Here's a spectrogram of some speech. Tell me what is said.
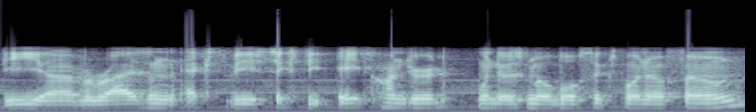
the uh, Verizon XV6800 Windows Mobile 6.0 phone.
